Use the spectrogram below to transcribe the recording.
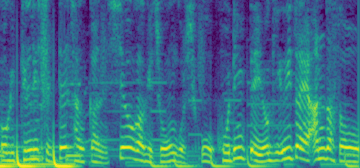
거기 들리실 때 잠깐 쉬어가기 좋은 곳이고 고딩 때 여기 의자에 앉아서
